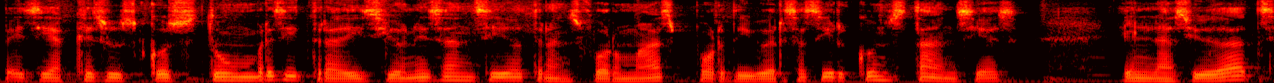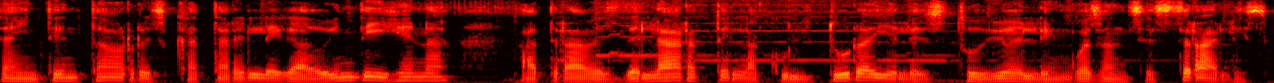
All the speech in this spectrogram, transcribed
Pese a que sus costumbres y tradiciones han sido transformadas por diversas circunstancias, en la ciudad se ha intentado rescatar el legado indígena a través del arte, la cultura y el estudio de lenguas ancestrales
